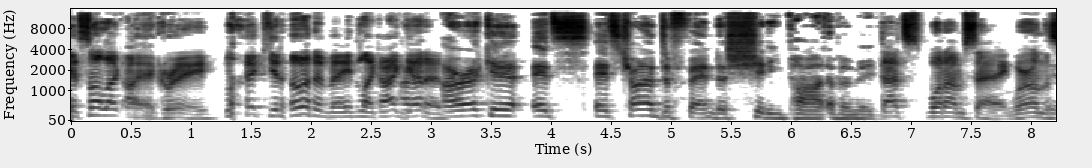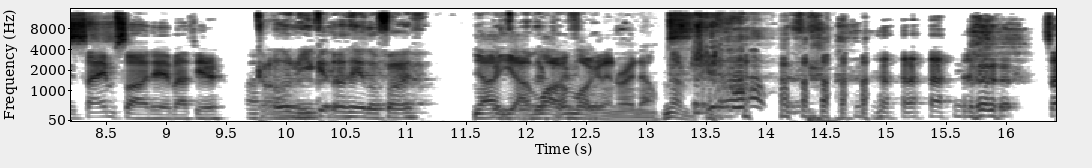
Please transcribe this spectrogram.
It's not like I agree. Like, you know what I mean? Like, I get it. I reckon it's it's trying to defend a shitty part of a movie. That's what I'm saying. We're on the It's- same side here, Matthew. Colin, are you getting on Halo 5? Yeah, yeah, I'm, lo- I'm logging in right now. No, I'm just kidding. so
